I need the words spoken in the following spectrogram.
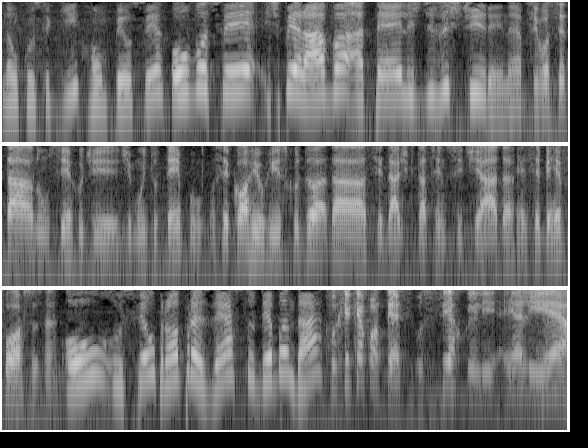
não conseguir romper o cerco, ou você esperava até eles desistirem, né? Se você tá num cerco de, de muito tempo, você corre o risco da, da cidade que tá sendo sitiada receber reforços, né? Ou o seu próprio exército debandar. Porque o que acontece? O cerco, ele, ele é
